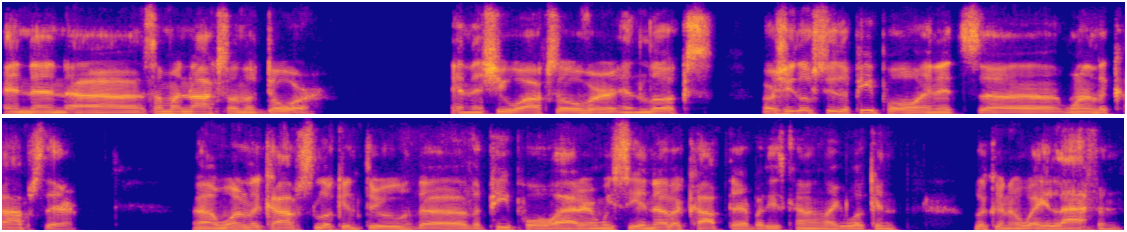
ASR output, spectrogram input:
and then uh someone knocks on the door and then she walks over and looks or she looks through the people and it's uh one of the cops there. Uh, one of the cops looking through the the peephole at her, and we see another cop there, but he's kind of like looking looking away, laughing.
